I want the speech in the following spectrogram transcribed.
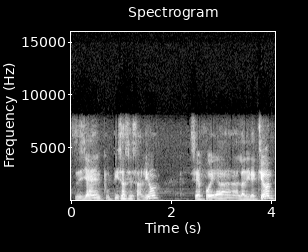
Entonces ya en putiza se salió, se fue a la dirección,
